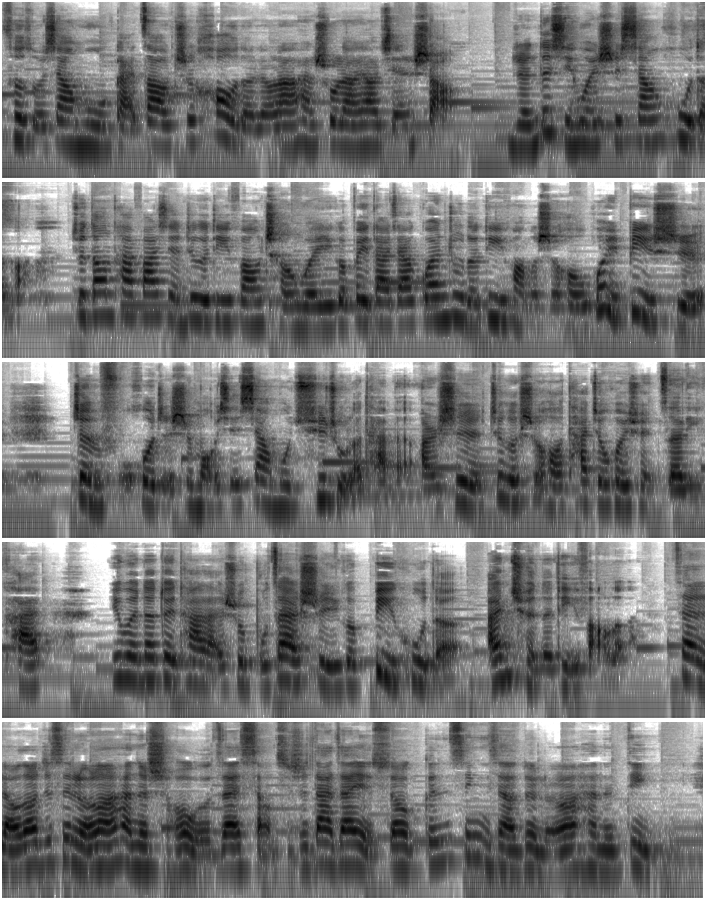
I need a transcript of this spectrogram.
厕所项目改造之后的流浪汉数量要减少。人的行为是相互的嘛？就当他发现这个地方成为一个被大家关注的地方的时候，未必是政府或者是某些项目驱逐了他们，而是这个时候他就会选择离开，因为那对他来说不再是一个庇护的安全的地方了。在聊到这些流浪汉的时候，我在想，其实大家也需要更新一下对流浪汉的定义，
